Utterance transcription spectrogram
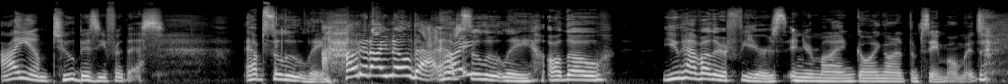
I am too busy for this. Absolutely. How did I know that? right? Absolutely. Although you have other fears in your mind going on at the same moment.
